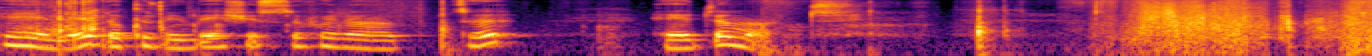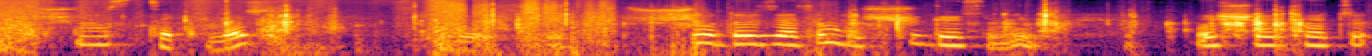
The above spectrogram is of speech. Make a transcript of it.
HM 9506 Hecamat. Şurası takılır. Şurada zaten boşu görüyorsun değil mi? Boşluğa kartı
